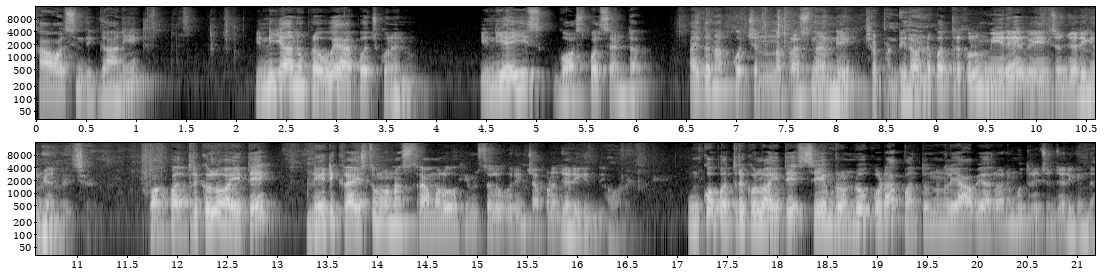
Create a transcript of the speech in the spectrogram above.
కావాల్సింది. కానీ ఇండియాను ప్రభు ఏర్పరచుకునేను. India is gospel centre. అయితే నాకు చిన్న ప్రశ్న అండి. చెప్పండి. ఈ రెండు పత్రికలు మీరే వేయించడం జరిగిందండి. ఇచ్చాడు. ఒక పత్రికలో అయితే నేటి క్రైస్తవులు ఉన్న శ్రమలు హింసలు గురించి చెప్పడం జరిగింది. ఇంకో పత్రికలో అయితే సేమ్ రెండు కూడా పంతొమ్మిది వందల యాభై ఆరులోనే ముద్రించడం జరిగింది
